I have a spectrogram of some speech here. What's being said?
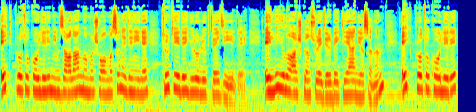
ek protokollerin imzalanmamış olması nedeniyle Türkiye'de yürürlükte değildi. 50 yılı aşkın süredir bekleyen yasanın ek protokolleri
